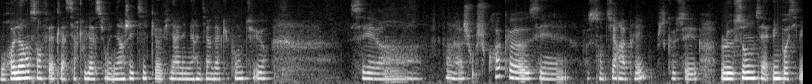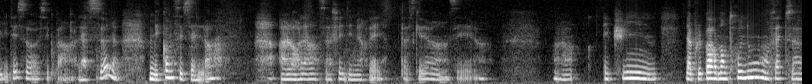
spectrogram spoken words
on, relance en fait la circulation énergétique via les méridiens d'acupuncture. C'est... Euh, voilà, je crois que c'est faut se sentir appelé, puisque c'est le son, c'est une possibilité, c'est pas la seule, mais comme c'est celle-là, alors là, ça fait des merveilles, parce que euh, c'est... Euh, voilà. Et puis, la plupart d'entre nous, en fait, euh,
